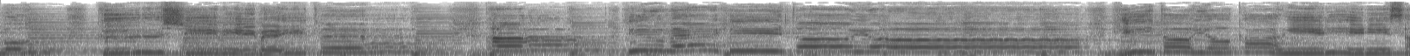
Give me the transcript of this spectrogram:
も苦しみめいてああ夢人よ。人よ限りに咲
